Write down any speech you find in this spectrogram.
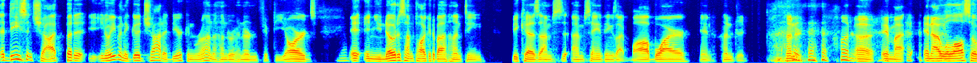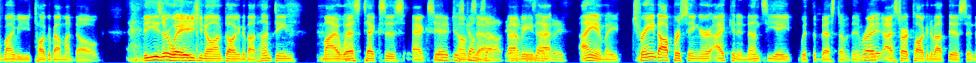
a- decent shot, but a, you know, even a good shot, a deer can run 100, 150 yards. Yeah. And, you notice I'm talking about hunting because I'm I'm saying things like bob wire and hundred. Hundred. Hundred. Uh, in my and I will also maybe talk about my dog. These are ways you know I'm talking about hunting. My West Texas accent just comes, comes, out. out. I mean, I, exactly. I am a trained opera singer. I can enunciate with the best of them. Right. I start talking about this and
